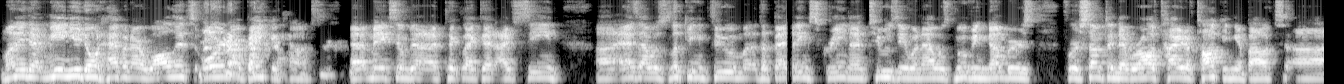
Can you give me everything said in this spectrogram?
Money that me and you don't have in our wallets or in our bank accounts that makes them uh, pick like that. I've seen uh, as I was looking through the betting screen on Tuesday when I was moving numbers for something that we're all tired of talking about uh,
